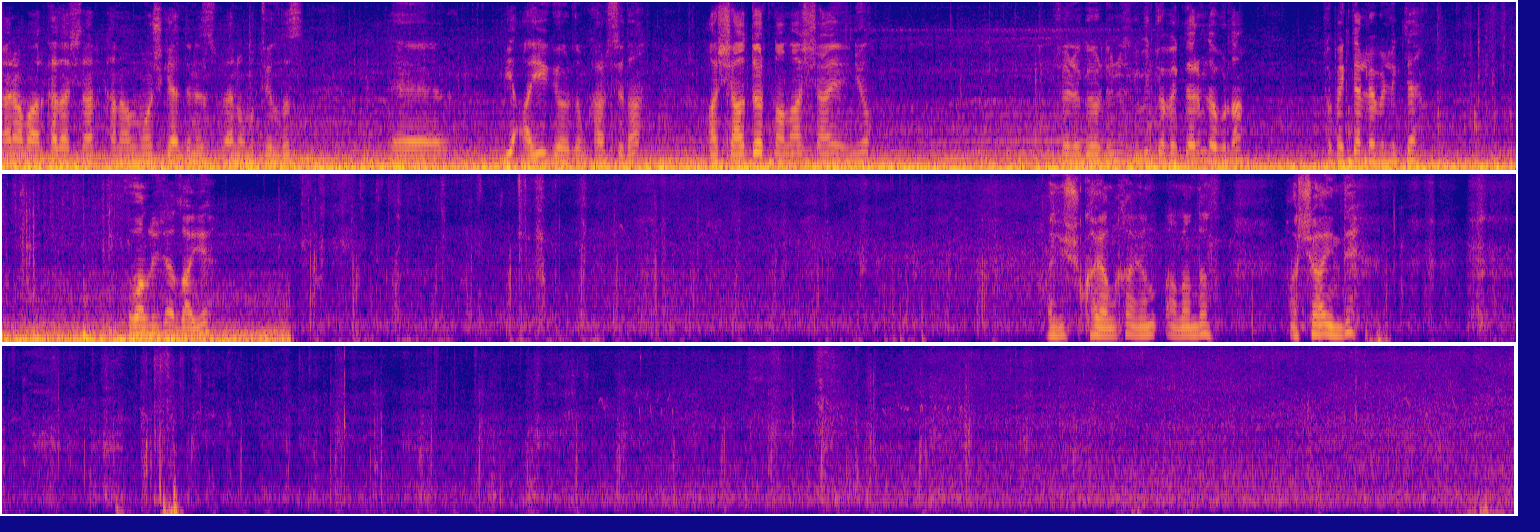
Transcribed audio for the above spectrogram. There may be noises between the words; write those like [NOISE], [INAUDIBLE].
Merhaba arkadaşlar, kanalıma hoş geldiniz. Ben Umut Yıldız. Ee, bir ayı gördüm karşıda. Aşağı dört nala aşağıya iniyor. Şöyle gördüğünüz gibi köpeklerim de burada. Köpeklerle birlikte kovalayacağız ayı. Ayı şu kayalık alandan aşağı indi.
